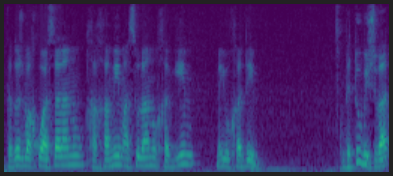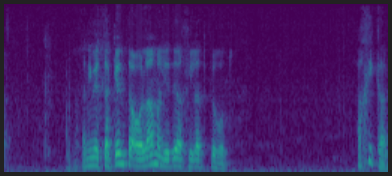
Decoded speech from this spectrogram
הקדוש ברוך הוא עשה לנו, חכמים עשו לנו חגים מיוחדים. בט"ו בשבט אני מתקן את העולם על ידי אכילת פירות. הכי קל.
